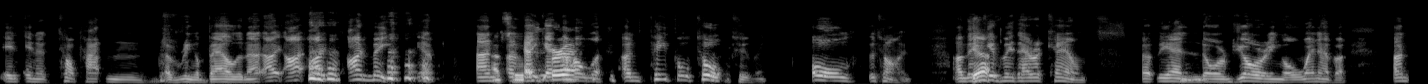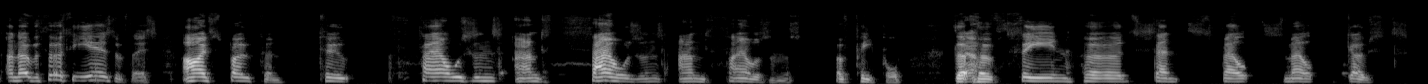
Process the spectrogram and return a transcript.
in, in a top hat and a ring a bell and I I I, I, I meet you know, and, and they get the whole and people talk to me all the time and they Yeah. give me their accounts at the end mm. or during or whenever and and over 30 years of this I've spoken to thousands and thousands and thousands of people that Yeah. have seen, heard, sensed, felt, smelt ghosts.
